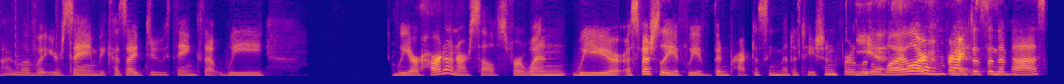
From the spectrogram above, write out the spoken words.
I love what you're saying because I do think that we we are hard on ourselves for when we are especially if we've been practicing meditation for a little yes. while or in practice yes. in the past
